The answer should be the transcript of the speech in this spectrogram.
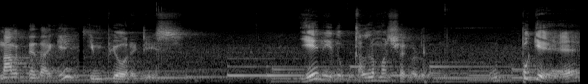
ನಾಲ್ಕನೇದಾಗಿ ಇಂಪ್ಯೂರಿಟೀಸ್ ಏನಿದು ಕಲ್ಮಶಗಳು? ಉಪ್ಪಿಗೆ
